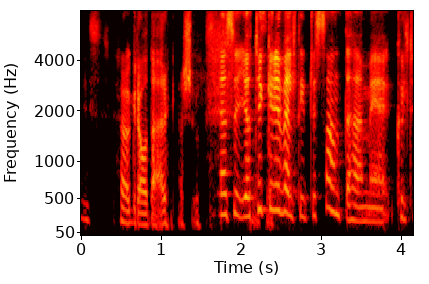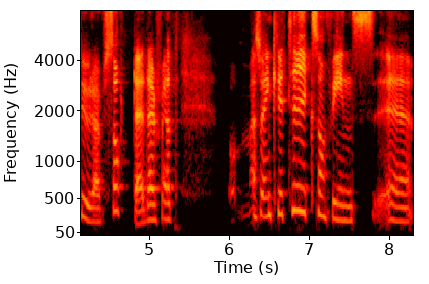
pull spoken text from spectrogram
i hög grad är. Kanske. Alltså, jag tycker det är väldigt intressant det här med kulturarvssorter därför att alltså en kritik som finns eh,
